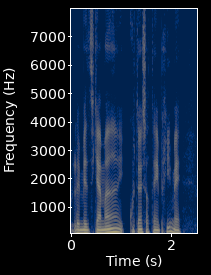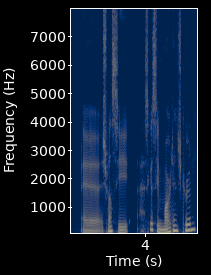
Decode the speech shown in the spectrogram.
le médicament coûte un certain prix, mais euh, je pense que c'est. Est-ce que c'est Martin Shkreli?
